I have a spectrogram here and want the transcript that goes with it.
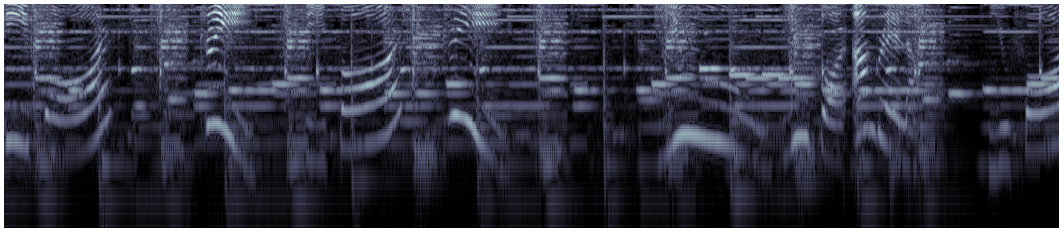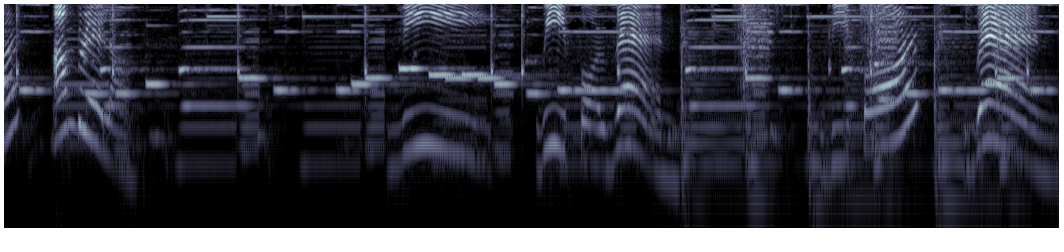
T for tree. T for tree. For umbrella. U for umbrella. V. V for van. V for van.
